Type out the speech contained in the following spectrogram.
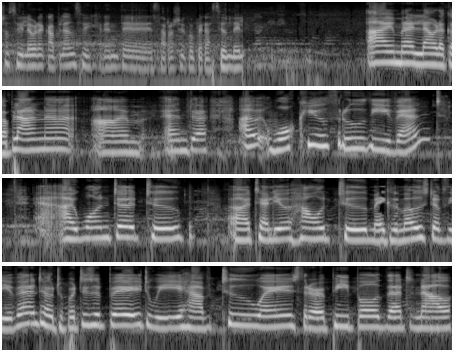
Yo soy Laura Kaplan, soy gerente de desarrollo y cooperación del I'm uh, Laura Kaplan, um, and uh, I walk you through the event. I wanted to uh, tell you how to make the most of the event, how to participate. We have two ways. There are people that now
